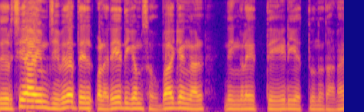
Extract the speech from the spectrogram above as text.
തീർച്ചയായും ജീവിതത്തിൽ വളരെയധികം സൗഭാഗ്യങ്ങൾ നിങ്ങളെ തേടിയെത്തുന്നതാണ്.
